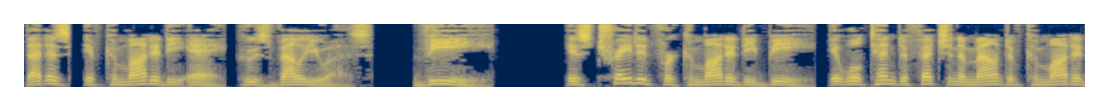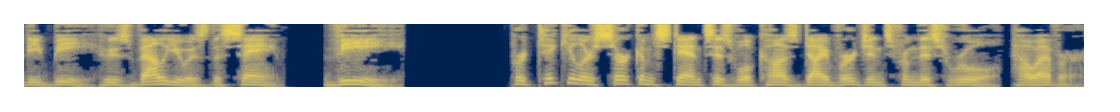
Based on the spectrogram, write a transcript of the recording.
that is, if commodity A, whose value is v, is traded for commodity B, it will tend to fetch an amount of commodity B whose value is the same v. Particular circumstances will cause divergence from this rule, however.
